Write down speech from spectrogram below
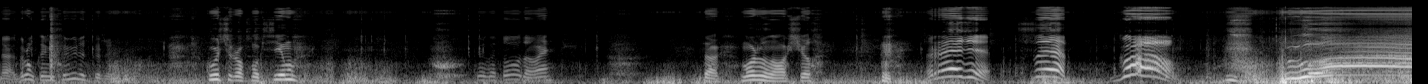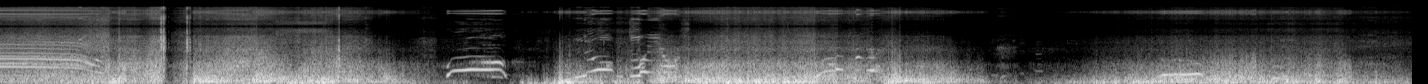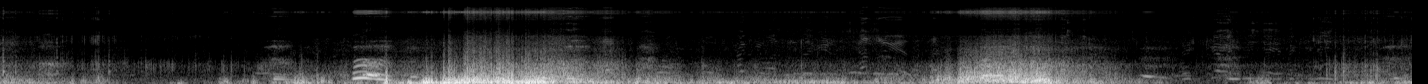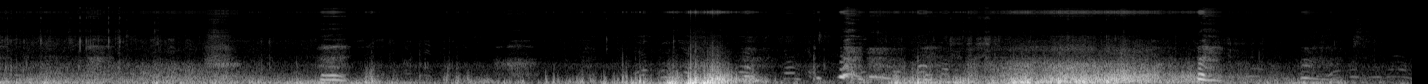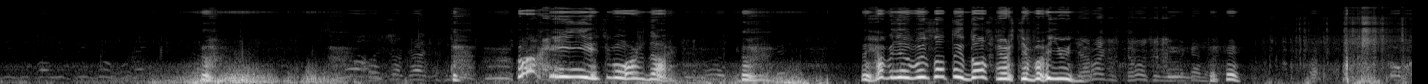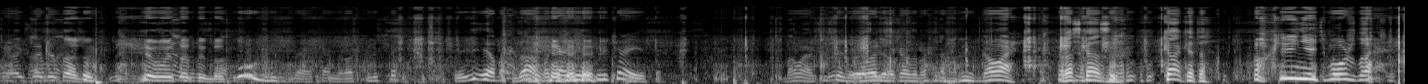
Да, громко имя фамилию скажи. Кучеров Максим. Все готово, давай. Так, можно на ваш чел? Ready, set, go! Ёб твою ж! Ugh. Охренеть можно! Я, блин, высоты до смерти боюсь. Я, кстати, тоже. Высоты до. Да, камера отключу. Привет. Да, пока не выключается. Давай, включение, говори на камеру. Давай. Рассказывай. Как это? Охренеть можно.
